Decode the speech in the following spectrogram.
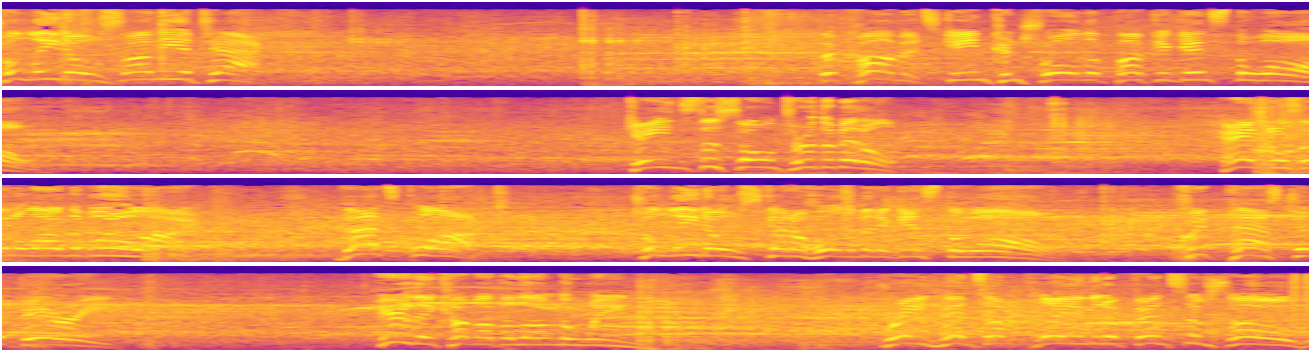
Toledo's on the attack. The Komets gain control of the puck against the wall. Gains the zone through the middle. Handles it along the blue line. That's blocked. Toledo's got a hold of it against the wall. Quick pass to Barry. Here they come up along the wing. Great heads-up play in the defensive zone.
